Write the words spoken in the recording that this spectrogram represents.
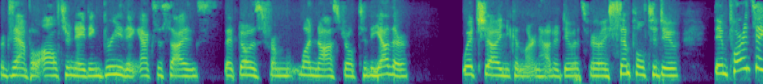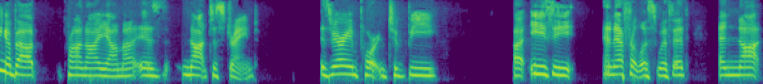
for example, alternating breathing exercise that goes from one nostril to the other, which uh, you can learn how to do. It's very simple to do. The important thing about pranayama is not to strain. It's very important to be uh, easy and effortless with it and not,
